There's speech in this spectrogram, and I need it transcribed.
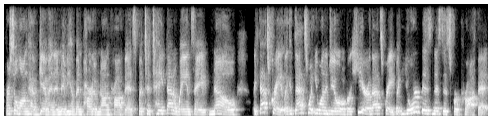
for so long have given and maybe have been part of nonprofits, but to take that away and say, no, like that's great. Like if that's what you want to do over here, that's great. But your business is for profit.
